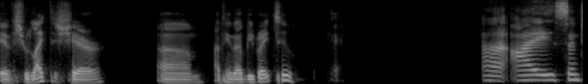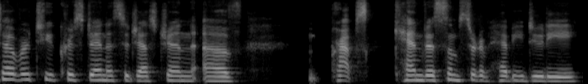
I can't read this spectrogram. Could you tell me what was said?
if she would like to share, um, I think that'd be great too. Uh, I sent over to Kristen a suggestion of perhaps canvas, some sort of heavy duty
